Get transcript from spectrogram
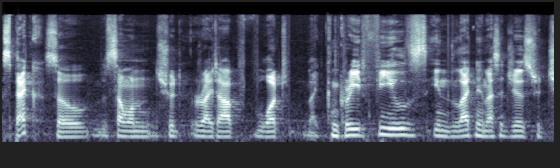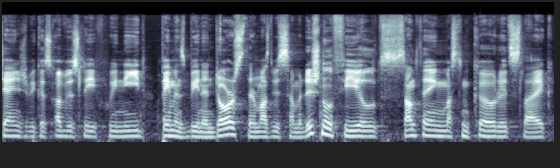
spec. So someone should write up what like concrete fields in the Lightning messages should change because obviously if we need payments being endorsed, there must be some additional fields. Something must encode its like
